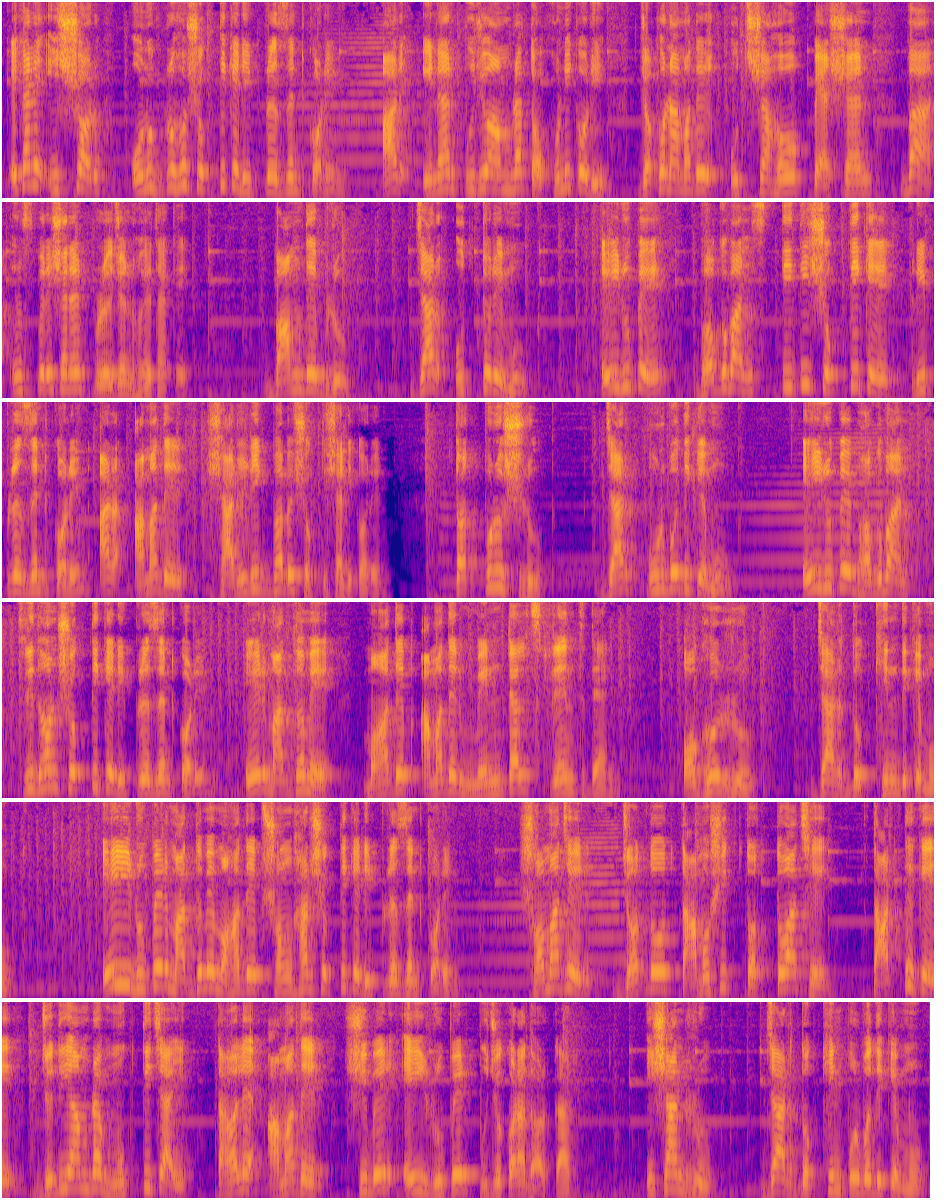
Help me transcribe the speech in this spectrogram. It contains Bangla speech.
এখানে ঈশ্বর অনুগ্রহ শক্তিকে রিপ্রেজেন্ট করেন। আর এনার পুজো আমরা তখনই করি যখন আমাদের উৎসাহ প্যাশন বা ইন্সপিরেশনের প্রয়োজন হয়ে থাকে। বামদেব রূপ, যার উত্তরে মুখ। এই রূপে ভগবান স্থিতি শক্তিকে রিপ্রেজেন্ট করেন আর আমাদের শারীরিকভাবে শক্তিশালী করেন। তৎপুরুষ রূপ, যার পূর্ব দিকে মুখ, এই রূপে ভগবান ত্রিধন শক্তিকে রিপ্রেজেন্ট করেন। এর মাধ্যমে মহাদেব আমাদের মেন্টাল স্ট্রেংথ দেন, অঘোর রূপ, যার দক্ষিণ দিকে মুখ। এই রূপের মাধ্যমে মহাদেব সংহার শক্তিকে রিপ্রেজেন্ট করেন। সমাজের যত তামসিক তত্ত্ব আছে তার থেকে যদি আমরা মুক্তি চাই, তাহলে আমাদের শিবের এই রূপের পুজো করা দরকার। ঈশান রূপ, যার দক্ষিণ পূর্ব দিকে মুখ।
